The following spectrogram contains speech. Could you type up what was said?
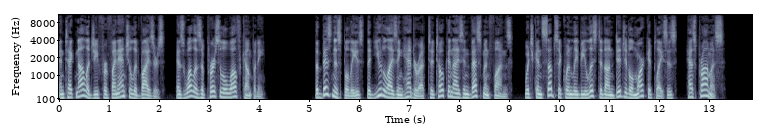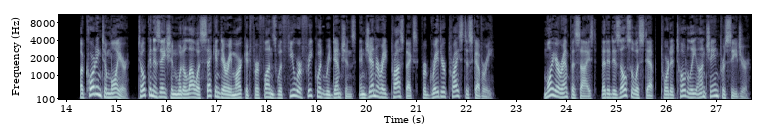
and technology for financial advisors, as well as a personal wealth company. The business believes that utilizing Hedera to tokenize investment funds, which can subsequently be listed on digital marketplaces, has promise. According to Moir, tokenization would allow a secondary market for funds with fewer frequent redemptions and generate prospects for greater price discovery. Moir emphasized that it is also a step toward a totally on chain procedure.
